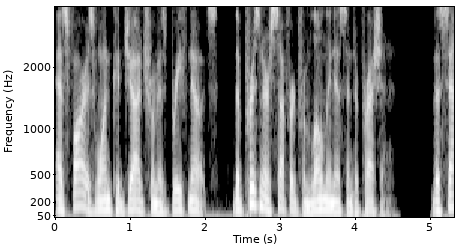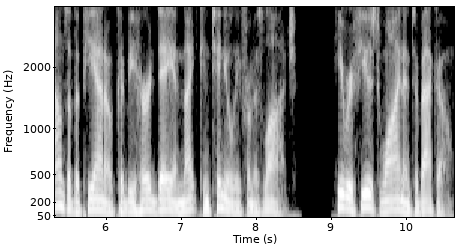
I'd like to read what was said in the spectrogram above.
as far as one could judge from his brief notes, the prisoner suffered from loneliness and depression. The sounds of the piano could be heard day and night continually from his lodge. He refused wine and tobacco.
